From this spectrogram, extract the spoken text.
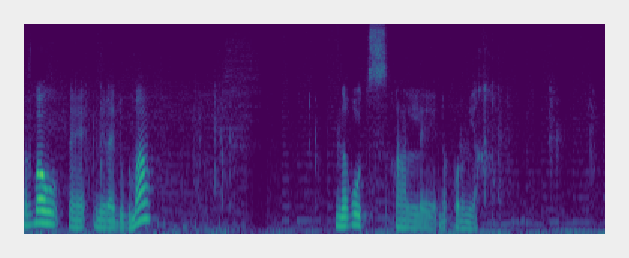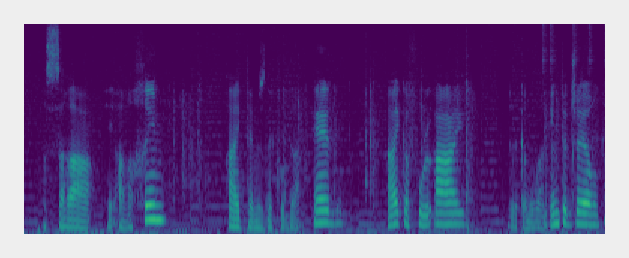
אז בואו אה, נראה דוגמה. נרוץ על, אה, בוא נניח, עשרה אה, ערכים, items.add, i כפול i, זה כמובן integer.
